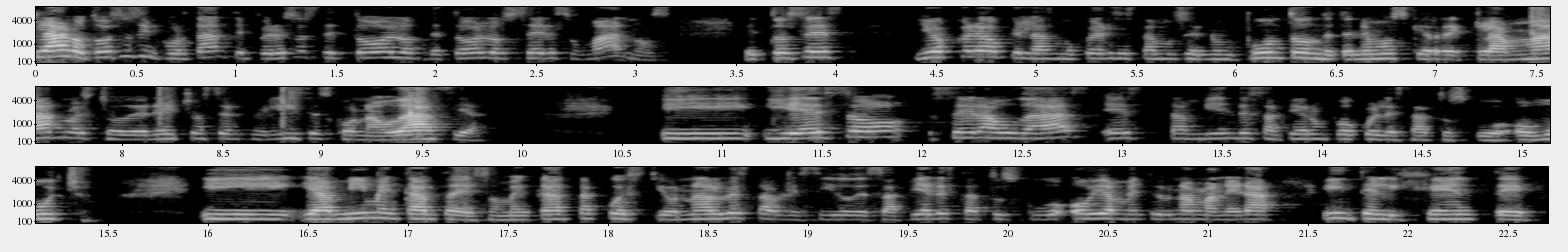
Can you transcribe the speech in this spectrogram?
Claro, todo eso es importante, pero eso es de todos los, de todos los seres humanos. Entonces, yo creo que las mujeres estamos en un punto donde tenemos que reclamar nuestro derecho a ser felices con audacia. Y, eso, ser audaz, es también desafiar un poco el status quo, o mucho. Y, a mí me encanta eso, me encanta cuestionar lo establecido, desafiar el status quo, obviamente de una manera inteligente,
